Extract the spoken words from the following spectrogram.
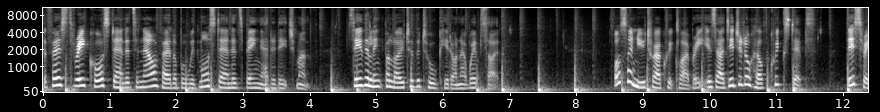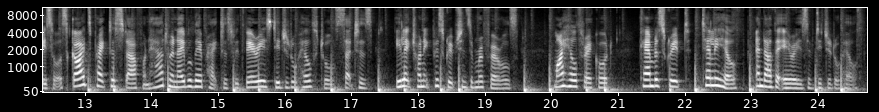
The first three core standards are now available with more standards being added each month. See the link below to the toolkit on our website. Also new to our Quick Library is our Digital Health Quick Steps. This resource guides practice staff on how to enable their practice with various digital health tools such as electronic prescriptions and referrals, My Health Record, Canberra Script, telehealth, and other areas of digital health.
